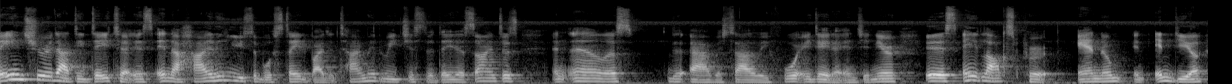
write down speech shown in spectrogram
They ensure that the data is in a highly usable state by the time it reaches the data scientists and analysts. The average salary for a data engineer is 8 lakhs per annum in India.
